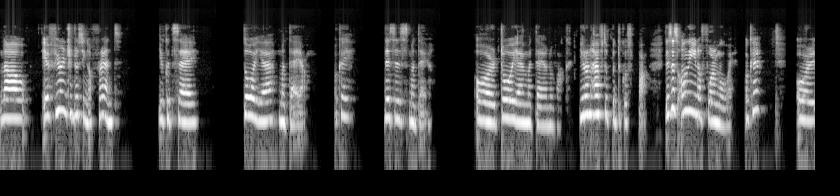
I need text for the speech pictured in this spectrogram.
now if you're introducing a friend, you could say To je Mateja. Okay, this is Mateja. Or To je Mateja Novak. You don't have to put the gospa. This is only in a formal way, okay? Or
